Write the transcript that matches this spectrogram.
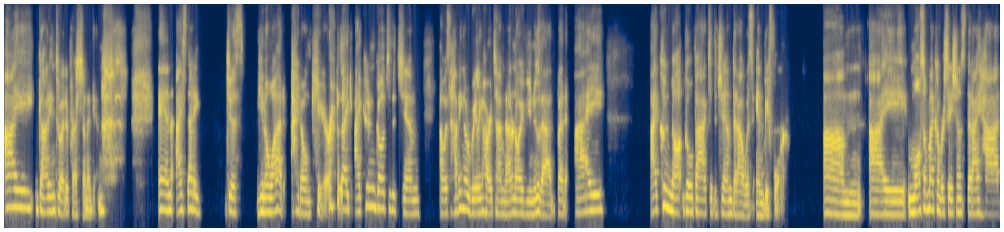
I got into a depression again. and I started just you know what? I don't care. like I couldn't go to the gym. I was having a really hard time. I don't know if you knew that, but I I could not go back to the gym that I was in before. Um, I most of my conversations that I had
